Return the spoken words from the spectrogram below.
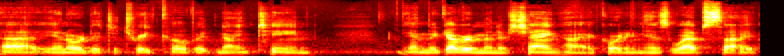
uh, in order to treat COVID 19. And the government of Shanghai, according to his website,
